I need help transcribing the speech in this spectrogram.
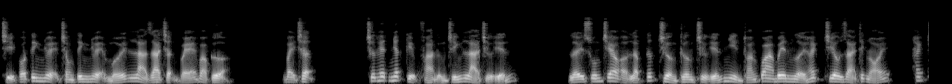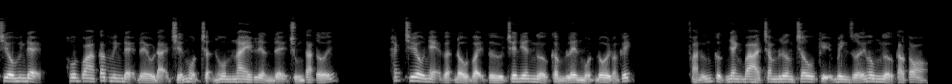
chỉ có tinh nhuệ trong tinh nhuệ mới là ra trận vé vào cửa. Bảy trận. Trước hết nhất kịp phản ứng chính là trừ yến. Lấy xuống treo ở lập tức trường thương trừ yến nhìn thoáng qua bên người hách chiêu giải thích nói, hách chiêu huynh đệ, hôm qua các huynh đệ đều đại chiến một trận, hôm nay liền để chúng ta tới hách chiêu nhẹ gật đầu vậy từ trên yên ngựa cầm lên một đôi đoàn kích. Phản ứng cực nhanh ba trăm lương châu kỵ binh dưới hông ngựa cao to,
